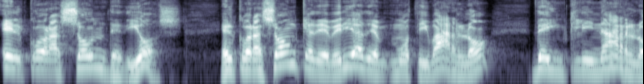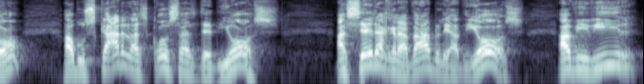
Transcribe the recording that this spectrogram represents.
el corazón de Dios. El corazón que debería de motivarlo, de inclinarlo a buscar las cosas de Dios, a ser agradable a Dios, a vivir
